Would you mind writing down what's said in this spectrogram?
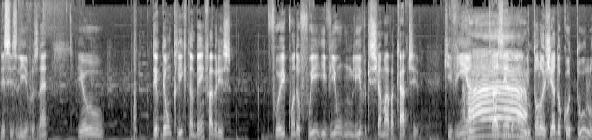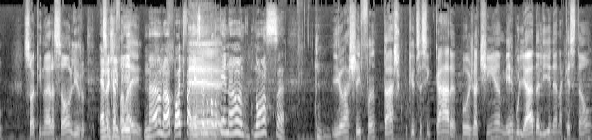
desses livros, né? Eu deu, deu um clique também, Fabrício. Foi quando eu fui e vi um, um livro que se chamava Captive, que vinha ah. trazendo a mitologia do Cthulhu só que não era só um livro. Era Você quer falar aí? Não, não, pode falar. É... eu não coloquei, não. Nossa! E eu achei fantástico, porque eu disse assim, cara, pô, já tinha mergulhado ali, né, na questão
